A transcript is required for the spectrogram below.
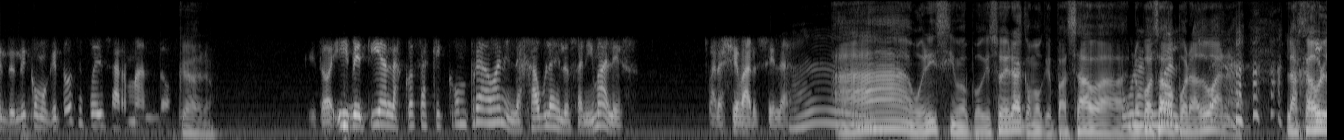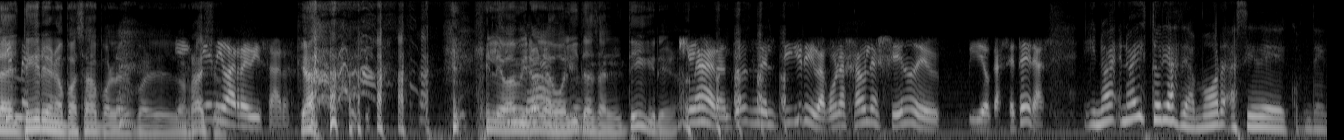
¿entendés? Como que todo se fue desarmando. Claro. Y, todo- y metían las cosas que compraban en las jaulas de los animales para llevárselas. Ah. Buenísimo, porque eso era como que pasaba, Un no pasaba animal. por aduana. La jaula ¿Y del quién me- tigre no pasaba por, el- por el- ¿Y los quién rayos. iba a revisar? ¿Quién le va a mirar las bolitas al tigre? no? Claro, entonces el tigre iba con una jaula lleno de videocaseteras. ¿Y no hay, no hay historias de amor así de, de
